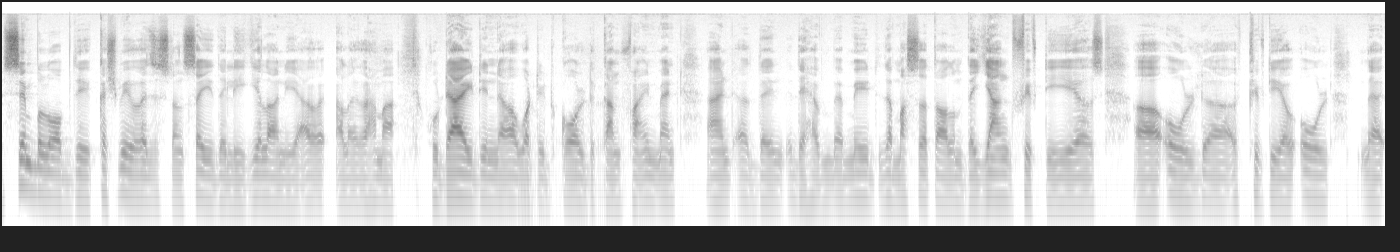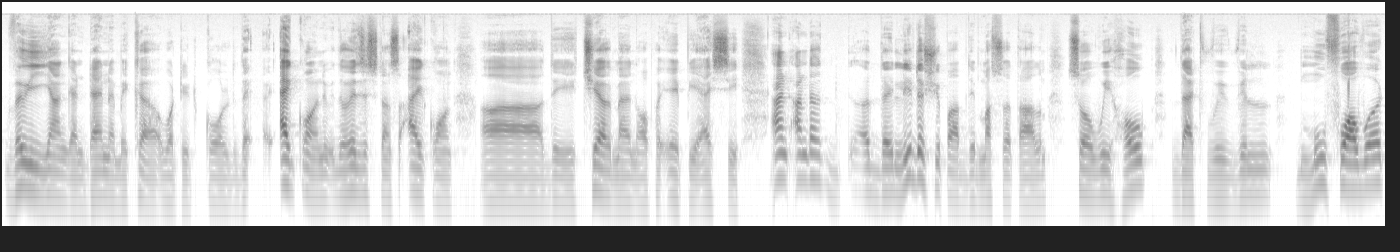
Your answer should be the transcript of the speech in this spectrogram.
symbol of the Kashmir resistance, Sayyid Ali Gilani alayhi rahma, who died in uh, what it called confinement, and uh, then they have made the Masrat Alam, the young 50 years uh, old, uh, 50 year old, uh, very young and dynamic, uh, what it called the icon, the resistance icon, uh, the chairman of APIC, and under uh, the leadership of the Masrat Alam. So we hope that we will move forward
